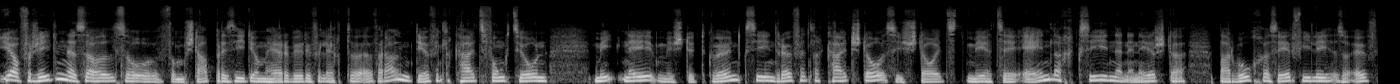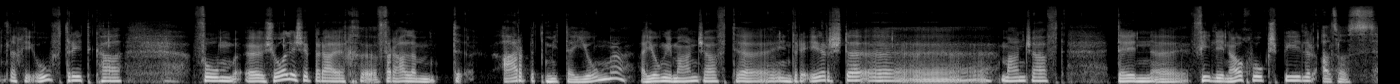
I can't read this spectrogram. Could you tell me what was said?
Ja, verschiedenes. Also vom Stadtpräsidium her würde ich vielleicht äh, vor allem die Öffentlichkeitsfunktion mitnehmen. Man war dort gewöhnt, in der Öffentlichkeit zu stehen. Es ist da jetzt mehr sehr ähnlich gewesen. In den ersten paar Wochen sehr viele also öffentliche Auftritte gehabt. Vom äh, schulischen Bereich äh, vor allem die Arbeit mit den Jungen. Eine junge Mannschaft äh, in der ersten äh, Mannschaft dann äh, viele Nachwuchsspieler, also es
